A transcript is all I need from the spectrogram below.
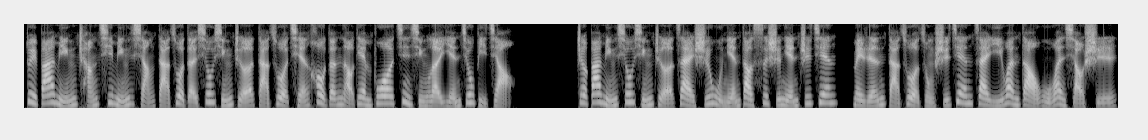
对八名长期冥想打坐的修行者打坐前后的脑电波进行了研究比较。这八名修行者在十五年到四十年之间，每人打坐总时间在一万到五万小时。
